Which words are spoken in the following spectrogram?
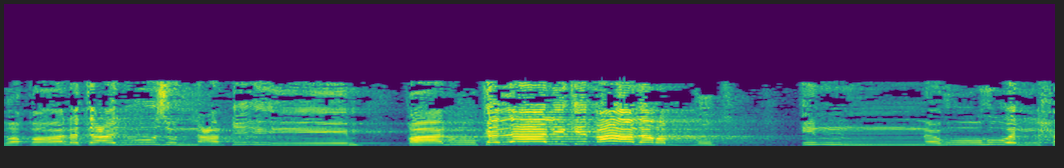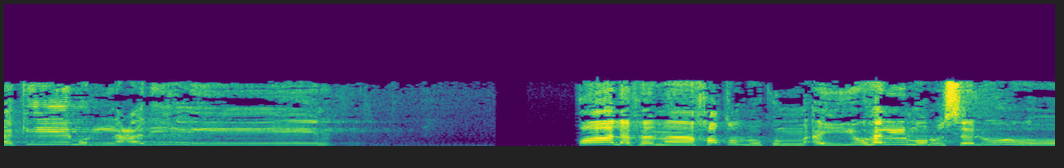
وقالت عجوز عقيم قالوا كذلك قال ربك إنه هو الحكيم العليم. قال فما خطبكم أيها المرسلون؟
